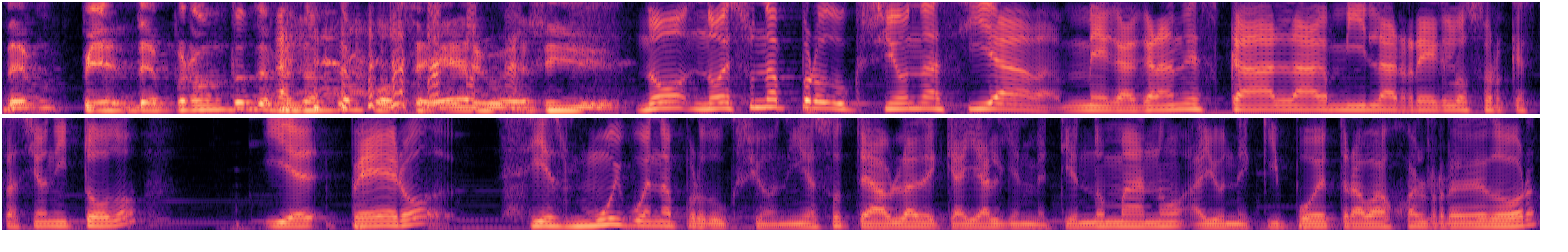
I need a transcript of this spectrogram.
De, pronto te empezaste a poseer, güey, así. No, no es una producción así a mega gran escala, mil arreglos, orquestación y todo. Y, eh, pero sí es muy buena producción y eso te habla de que hay alguien metiendo mano, hay un equipo de trabajo alrededor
